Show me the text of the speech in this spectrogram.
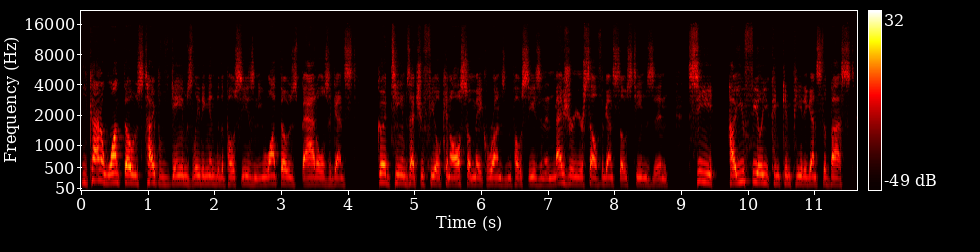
you kind of want those type of games leading into the postseason. You want those battles against good teams that you feel can also make runs in the postseason and measure yourself against those teams and see how you feel you can compete against the best.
